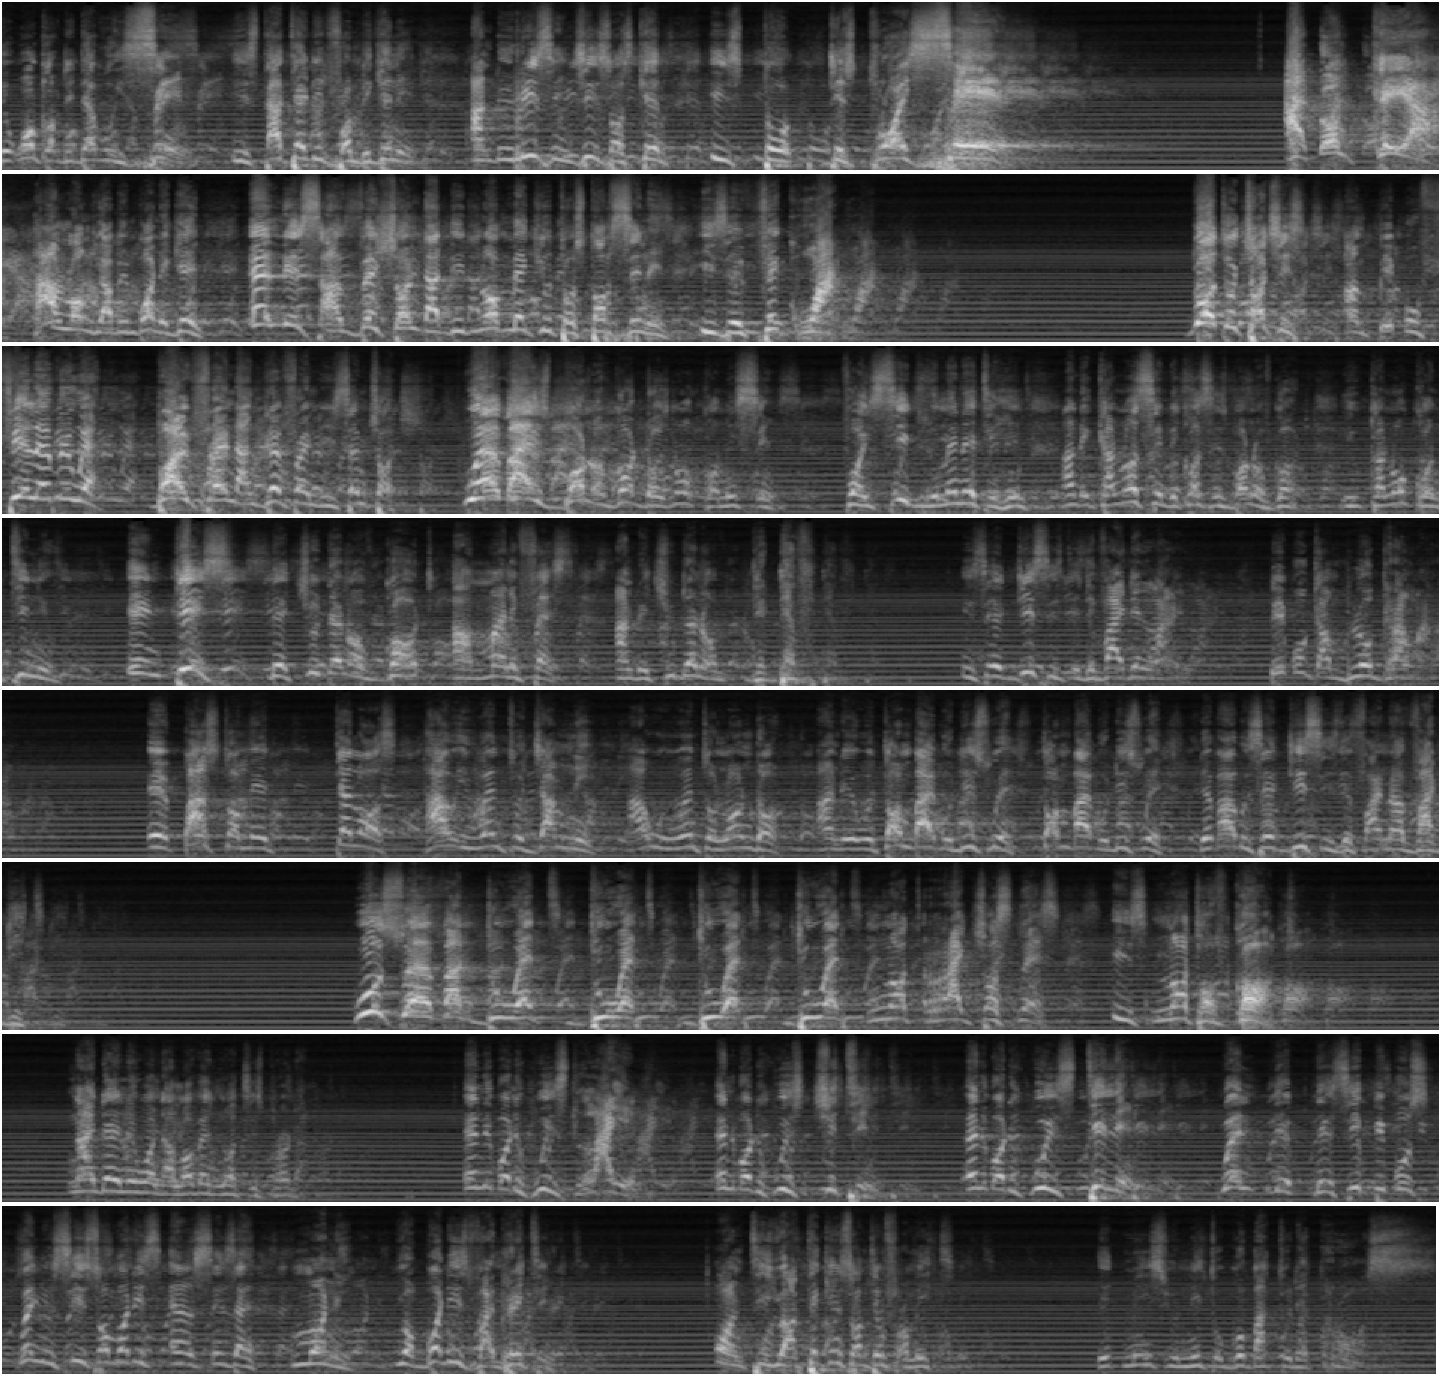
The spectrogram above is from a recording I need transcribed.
The work of the devil is sin. He started it from beginning. And the reason Jesus came is to destroy sin. I don't care how long you have been born again. Any salvation that did not make you to stop sinning is a fake one. Go to churches and people feel everywhere. Boyfriend and girlfriend in the same church. Whoever is born of God does not commit sin. For his seed remaineth in him, and he cannot sin because he's born of God. He cannot continue. In this, the children of God are manifest, and the children of the devil. He said, This is the dividing line. People can blow grammar. A pastor may tell us how he went to Germany, how he went to London, and they will turn Bible this way, turn Bible this way. The Bible said this is the final verdict. Whosoever doeth, doeth, doeth, doeth not righteousness is not of God. Neither anyone that loveth not his brother. Anybody who is lying, anybody who is cheating, anybody who is stealing, when they, they see people, when you see somebody else's uh, money, your body is vibrating until you are taking something from it. it means you need to go back to the cross.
